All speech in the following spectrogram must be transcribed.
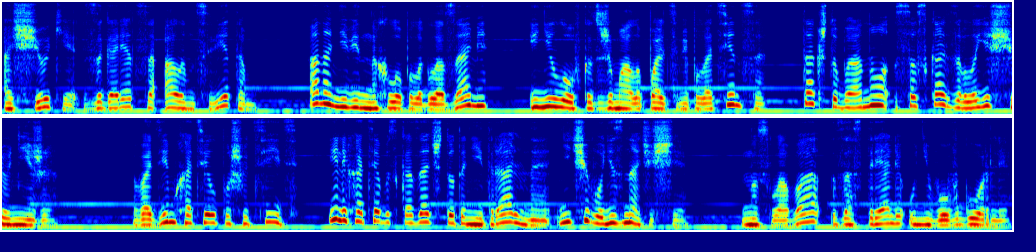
а щеки загорятся алым цветом, она невинно хлопала глазами и неловко сжимала пальцами полотенце, так, чтобы оно соскальзывало еще ниже. Вадим хотел пошутить или хотя бы сказать что-то нейтральное, ничего не значащее, но слова застряли у него в горле.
